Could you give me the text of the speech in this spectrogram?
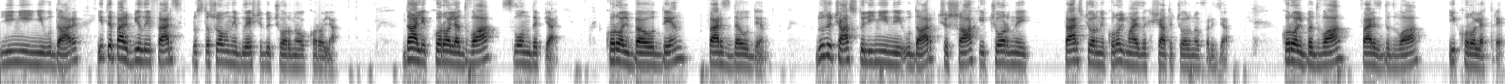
лінійні удари, і тепер білий ферзь розташований ближче до чорного короля. Далі короля 2, слон d5. Король b1, ферзь d1. Дуже часто лінійний удар чи шах і чорний ферзь, чорний король має захищати чорного ферзя. Король b2, ферзь d2 і короля 3.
